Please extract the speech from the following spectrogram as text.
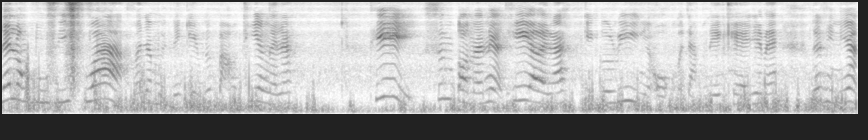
และลองดูซิว่ามันจะเหมือนในเกมหรือเปล่าที่ยังไงนะ ที่ซึ่งตอนนั้นเนี่ยที่อะไรนะเกเกอรี่เนี่ยออกมาจากเดแคร์ใช่ไหมแล้วทีเนี้ย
